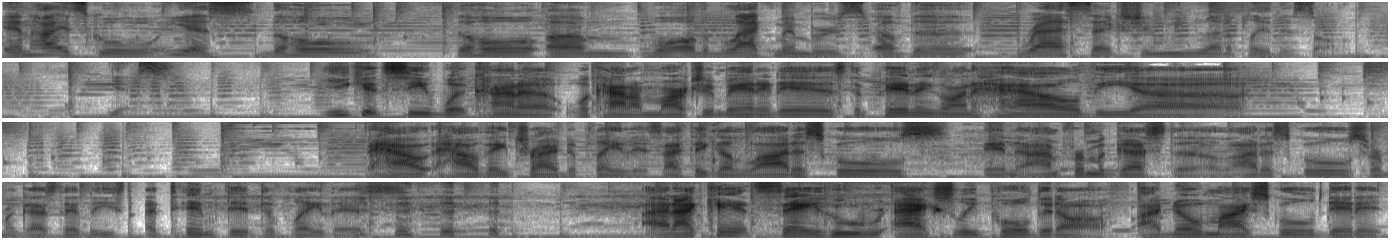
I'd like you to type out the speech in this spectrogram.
in high school. Yes the whole the whole um well all the black members of the brass section we knew how to play this song. Yes. You could see what kind of what kind of marching band it is, depending on how the uh, how how they tried to play this. I think a lot of schools, and I'm from Augusta, a lot of schools from Augusta at least attempted to play this. and I can't say who actually pulled it off. I know my school did it.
